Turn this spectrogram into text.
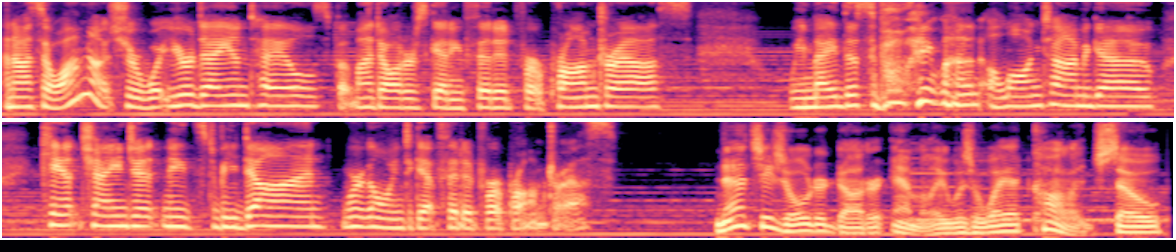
And I said, Well, I'm not sure what your day entails, but my daughter's getting fitted for a prom dress. We made this appointment a long time ago. Can't change it, needs to be done. We're going to get fitted for a prom dress. Nancy's older daughter, Emily, was away at college, so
